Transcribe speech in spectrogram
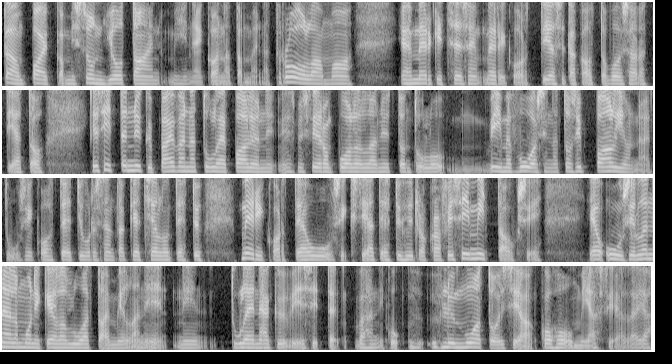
tämä on paikka, missä on jotain, mihin ei kannata mennä troolaamaan. Ja he merkitsee sen merikortti ja sitä kautta voi saada tietoa. Ja sitten nykypäivänä tulee paljon, niin esimerkiksi Viron puolella nyt on tullut viime vuosina tosi paljon näitä uusia kohteita juuri sen takia, että siellä on tehty merikortteja uusiksi ja tehty hydrografisia mittauksia. Ja uusilla näillä monikeilla luotaimilla niin, niin tulee näkyviin sitten vähän niin kuin muotoisia kohoumia siellä ja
